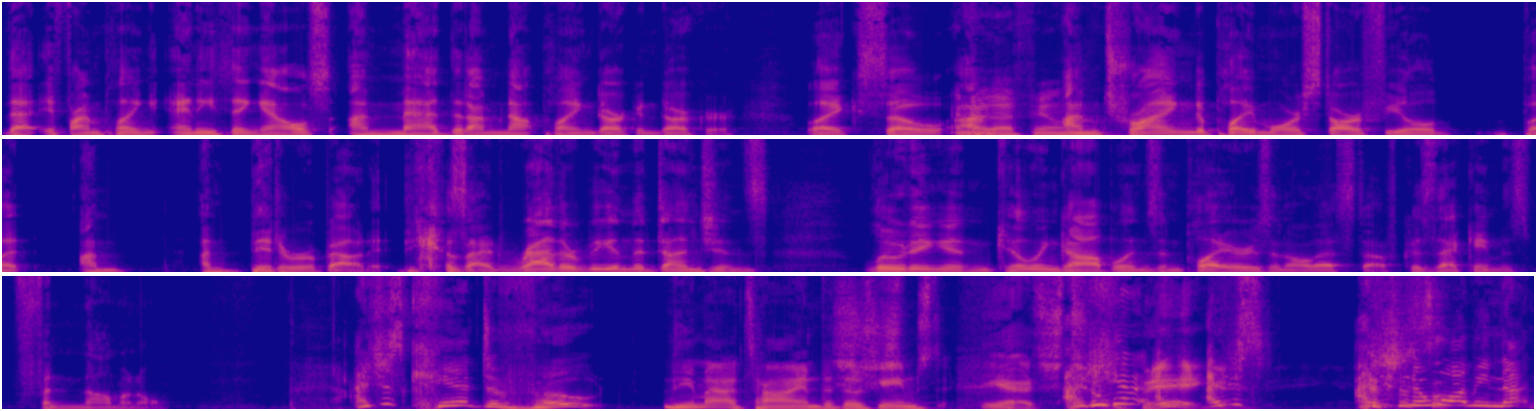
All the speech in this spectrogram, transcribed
that if I'm playing anything else, I'm mad that I'm not playing Dark and Darker. Like so I know I'm, that. I'm trying to play more Starfield, but I'm I'm bitter about it because I'd rather be in the dungeons looting and killing goblins and players and all that stuff because that game is phenomenal. I just can't devote the amount of time that those games. Yeah, it's I too can't. I- big. I, just. I It's just know. just- Well, I mean, not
